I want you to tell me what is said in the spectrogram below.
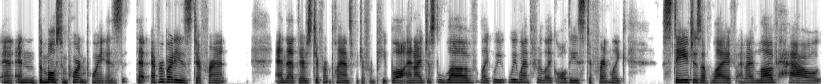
and, and the most important point is that everybody is different and that there's different plans for different people. And I just love, like, we, we went through like all these different, like, stages of life. And I love how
